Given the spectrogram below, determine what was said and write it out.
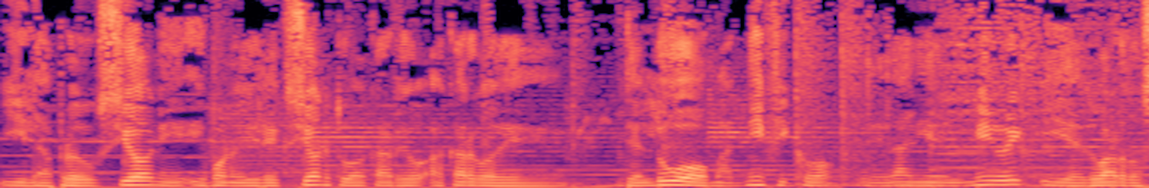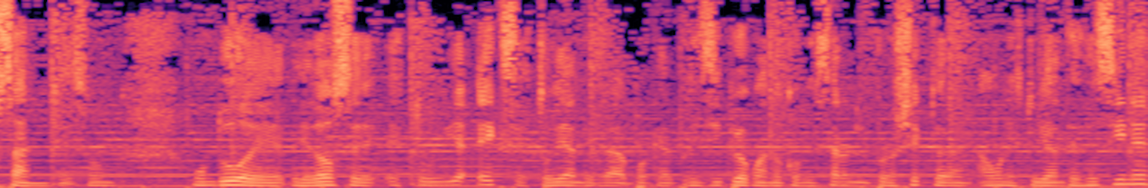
y la producción y, bueno dirección estuvo a cargo, a cargo de, del dúo magnífico de Daniel Myrick y Eduardo Sánchez, un, un dúo de, de 12 ex estudiantes, claro, porque al principio cuando comenzaron el proyecto eran aún estudiantes de cine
